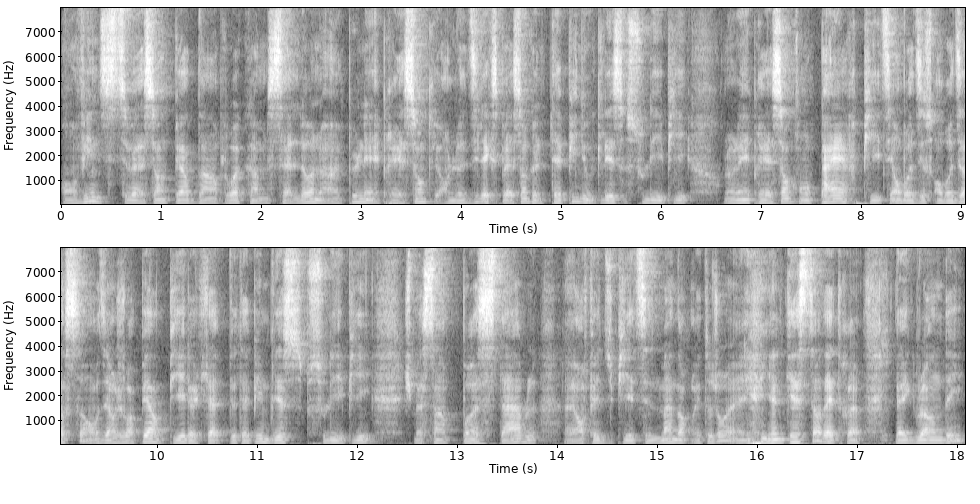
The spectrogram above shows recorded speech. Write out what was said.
on vit une situation de perte d'emploi comme celle-là, on a un peu l'impression, on l'a dit l'expression, que le tapis nous glisse sous les pieds. On a l'impression qu'on perd pied. On va, dire, on va dire ça, on va dire je vais perdre pied, le, tapis me glisse sous les pieds, je me sens pas stable, euh, on fait du piétinement. Donc, il y a toujours il y a une question d'être groundé.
